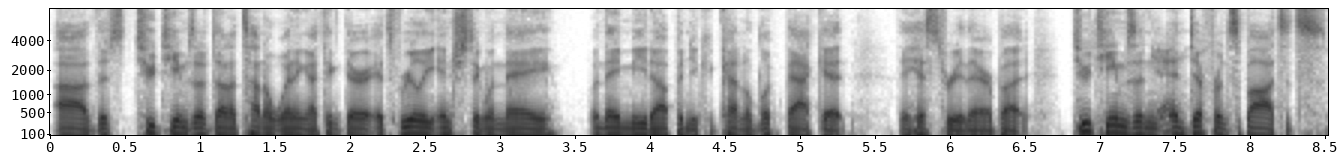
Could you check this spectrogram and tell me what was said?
Uh, there's two teams that have done a ton of winning. I think they're it's really interesting when they when they meet up and you can kind of look back at the history there. But two teams in, Yeah. in different spots. It's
